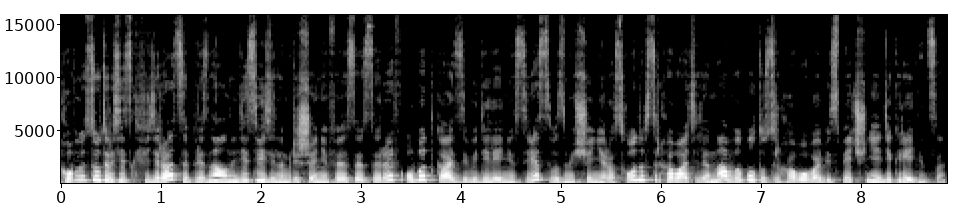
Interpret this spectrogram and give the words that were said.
Верховный суд Российской Федерации признал недействительным решение ФСС РФ об отказе выделения средств возмещения расходов страхователя на выплату страхового обеспечения декретницы.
